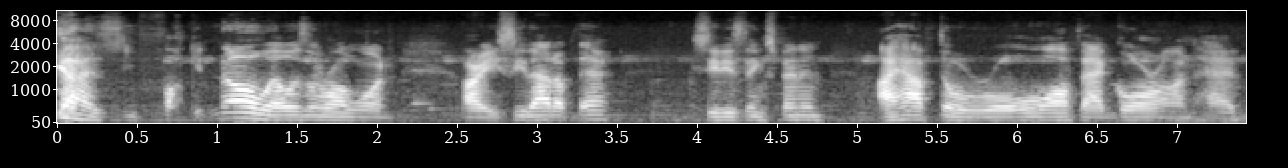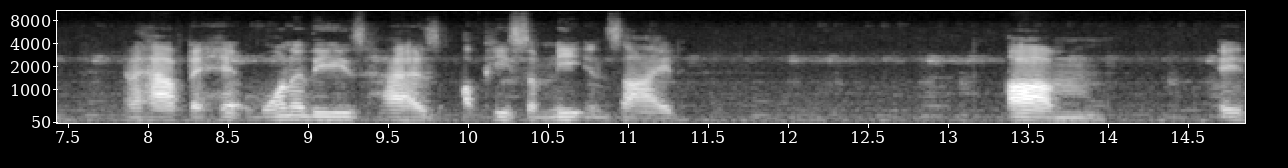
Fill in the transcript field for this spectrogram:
Yes, you fucking no, that was the wrong one. All right, you see that up there? See these things spinning? I have to roll off that Goron head, and I have to hit one of these has a piece of meat inside. Um, it.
